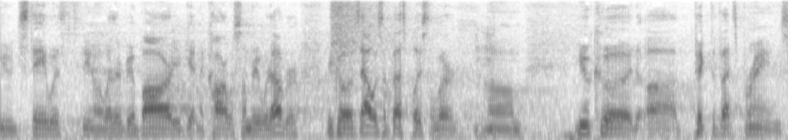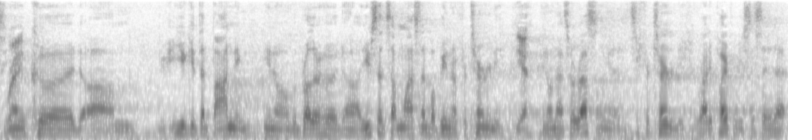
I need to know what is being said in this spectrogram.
you'd stay with you know whether it be a bar, you'd get in a car with somebody or whatever, because that was the best place to learn. Mhm. Um, you could uh, pick the vet's brains. You could. Um, you get that bonding, you know, the brotherhood. Uh, you said something last night about being in a fraternity. Yeah. You know, and that's what wrestling is. It's a fraternity. Roddy Piper used to say that.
